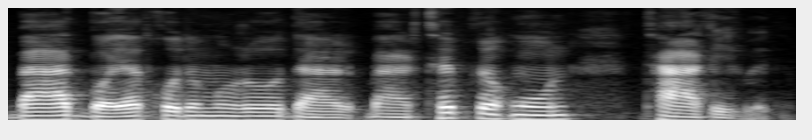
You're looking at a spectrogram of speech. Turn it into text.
بعد باید خودمون رو در بر طبق اون تغییر بدیم.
